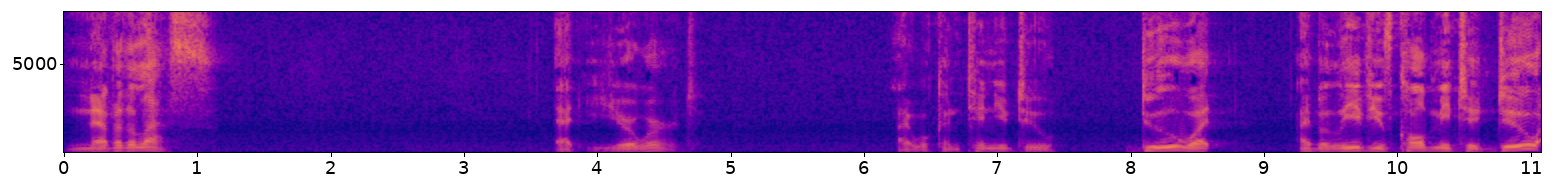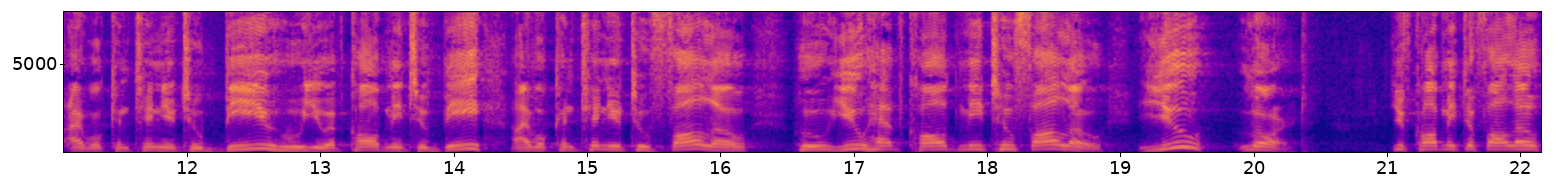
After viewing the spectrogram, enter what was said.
Nevertheless, at your word, I will continue to do what I believe you've called me to do. I will continue to be who you have called me to be. I will continue to follow who you have called me to follow. You, Lord. You've called me to follow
